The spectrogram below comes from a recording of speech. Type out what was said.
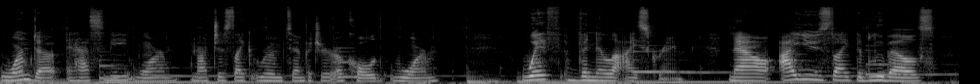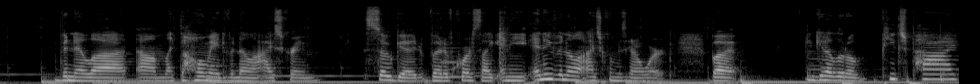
warmed up. It has to be warm, not just like room temperature or cold, warm with vanilla ice cream. Now, I use like the Bluebells vanilla, um, like the homemade vanilla ice cream. So good, but of course, like any any vanilla ice cream is gonna work. But you get a little peach pie,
